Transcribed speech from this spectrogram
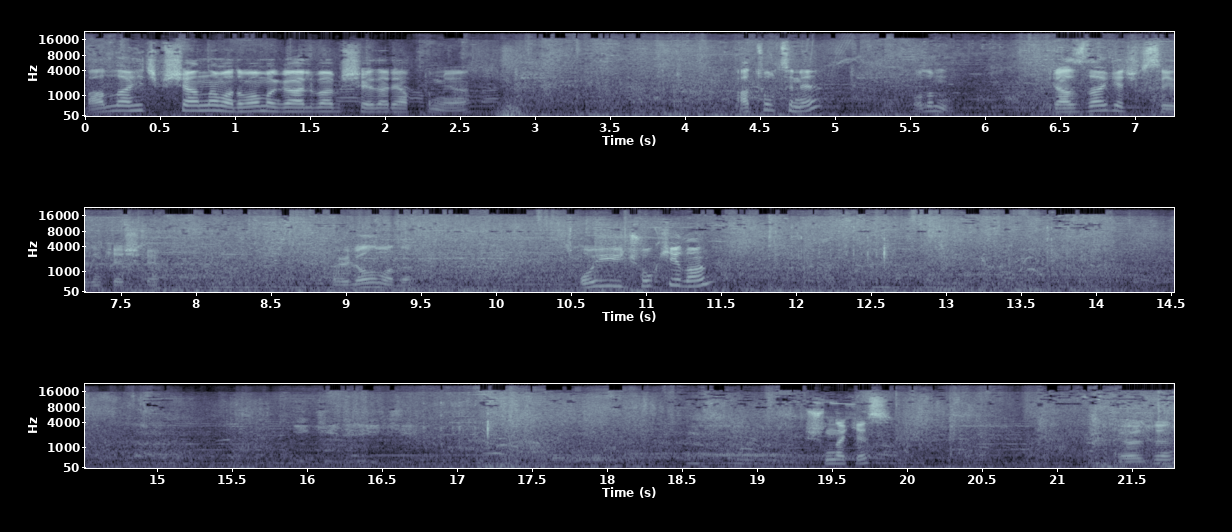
Vallahi hiçbir şey anlamadım ama galiba bir şeyler yaptım ya. At ultini. Oğlum biraz daha geç gitseydin keşke. Öyle olmadı. Oy çok iyi lan. Şunu da kes. Öldün.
